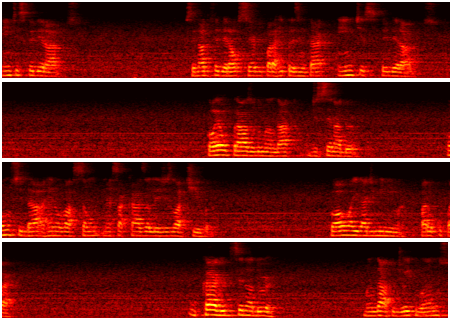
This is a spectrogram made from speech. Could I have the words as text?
entes federados. O Senado Federal serve para representar entes federados. Qual é o prazo do mandato de senador? Como se dá a renovação nessa casa legislativa? Qual a idade mínima para ocupar? O cargo de senador, mandato de oito anos,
